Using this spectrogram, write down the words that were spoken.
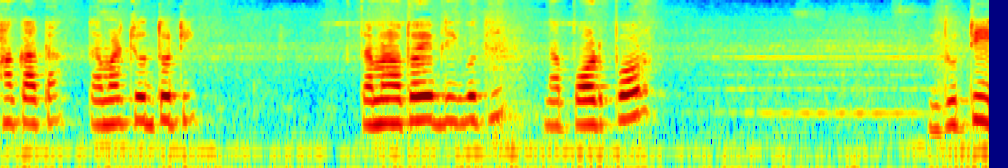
ফাঁকাটা, তার মানে চোদ্দোটি। তার মানে অতএব লিখব কি? না, পরপর দুটি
